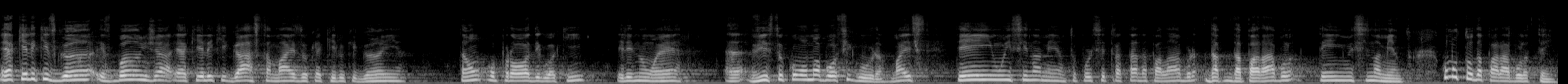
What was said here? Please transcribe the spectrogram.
É aquele que esbanja, é aquele que gasta mais do que aquilo que ganha. Então, o pródigo aqui, ele não é, é visto como uma boa figura, mas tem um ensinamento. Por se tratar da, palavra, da, da parábola, tem um ensinamento. Como toda parábola tem.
